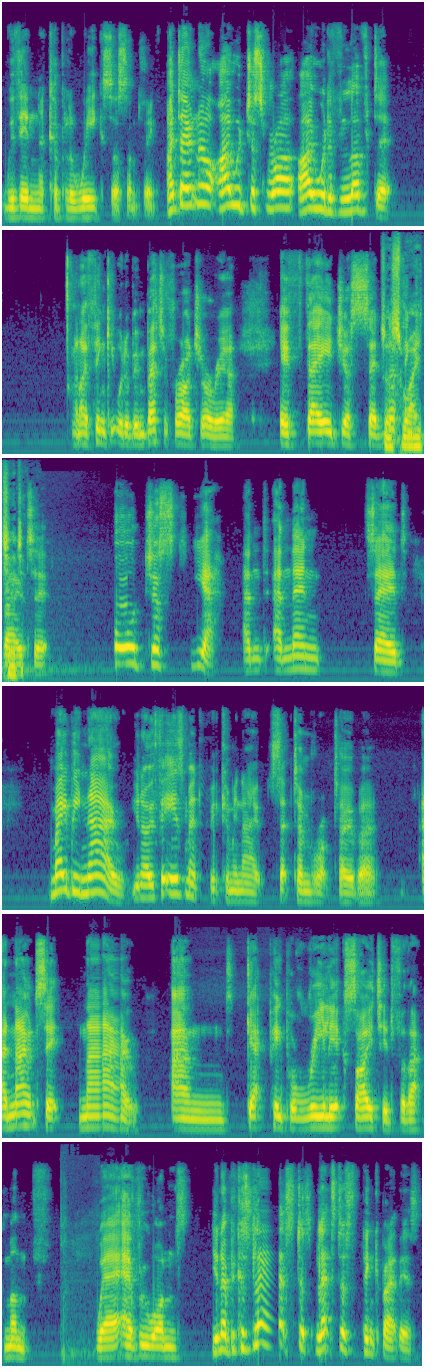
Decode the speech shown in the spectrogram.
within a couple of weeks or something. I don't know. I would just ra- I would have loved it and I think it would have been better for Arturia if they just said Just nothing waited. about it, or just yeah, and and then said maybe now, you know, if it is meant to be coming out September October, announce it now and get people really excited for that month where everyone's you know because let's just let's just think about this.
